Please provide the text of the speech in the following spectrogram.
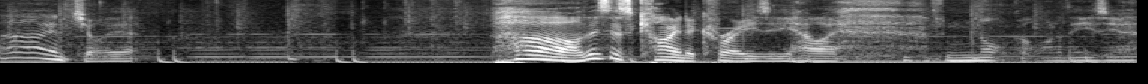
ah, enjoy it. Oh, this is kind of crazy how I have not got one of these yet.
